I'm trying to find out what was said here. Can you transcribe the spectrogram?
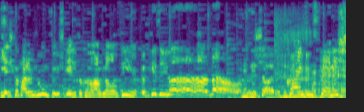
e eles cantaram juntos, ele tocando lá um violãozinho. Eu fiquei assim, ah, não, Uhum. eu choro. Crying in Spanish.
